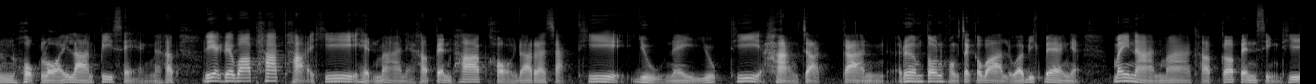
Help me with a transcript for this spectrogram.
4,600 ล้านปีแสงนะครับ เรียกได้ว่าภาพถ่ายที่เห็นมาเนี่ยครับเป็นภาพของดาราจักรที่อยู่ในยุคที่ห่างจาก การเริ่มต้นของจักรวาลหรือว่าบิ๊กแบงเนี่ยไม่นานมากครับ ก็เป็นสิ่งที่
